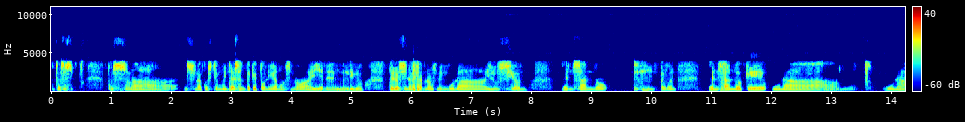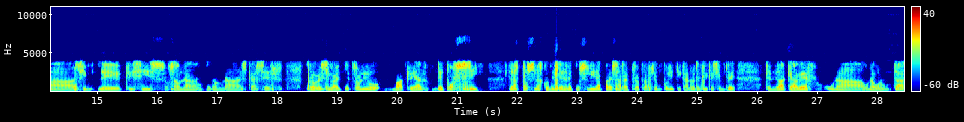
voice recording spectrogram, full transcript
Entonces, pues es una, es una cuestión muy interesante que poníamos, ¿no? Ahí en el libro, pero sin hacernos ninguna ilusión pensando perdón, pensando que una una simple crisis, o sea, una, perdón, una escasez progresiva del petróleo va a crear de por sí las, las condiciones de posibilidad para esa reapropiación política, ¿no? Es decir, que siempre tendrá que haber una, una voluntad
